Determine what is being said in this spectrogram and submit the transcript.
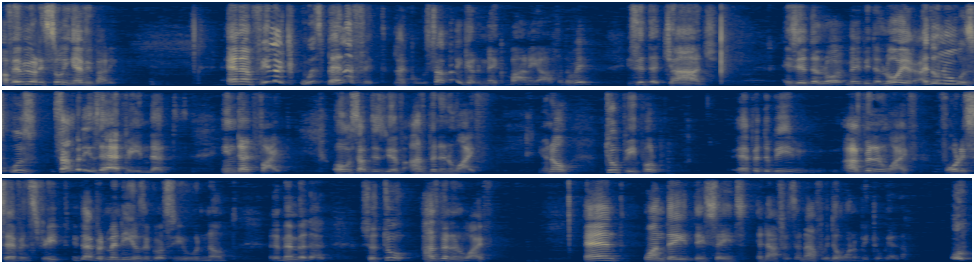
of everybody suing everybody. And I feel like who's benefit? Like somebody going to make money off of it. Is it the judge? Is it the lawyer? Maybe the lawyer? I don't know. Who's, who's somebody is happy in that in that fight. Or sometimes you have husband and wife. You know, two people happen to be husband and wife, 47th Street. It happened many years ago, so you would not remember that. So two husband and wife, and one day they say it's enough is enough. We don't want to be together. Ooh.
